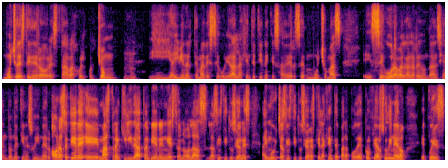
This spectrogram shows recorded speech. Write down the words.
mucho de este dinero ahora está bajo el colchón y ahí viene el tema de seguridad. La gente tiene que saber ser mucho más eh, segura, valga la redundancia, en dónde tiene su dinero. Ahora se tiene eh, más tranquilidad también en esto, ¿no? Las, las instituciones, hay muchas instituciones que la gente para poder confiar su dinero, eh, pues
